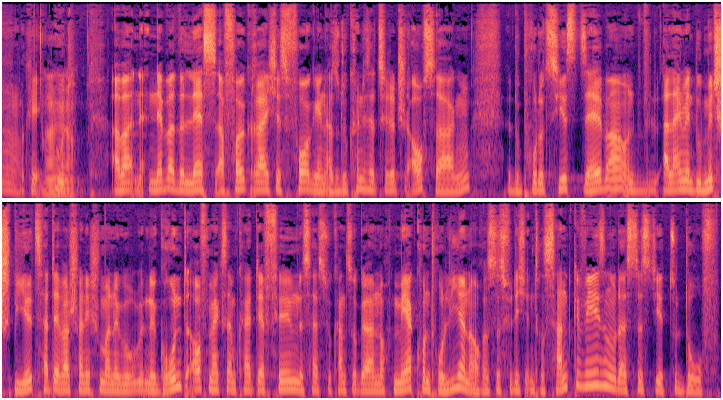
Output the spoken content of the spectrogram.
Ah, Okay, Ah, gut. ja. Aber ne- nevertheless, erfolgreiches Vorgehen. Also du könntest ja theoretisch auch sagen, du produzierst selber und allein wenn du mitspielst, hat der wahrscheinlich schon mal eine, eine Grundaufmerksamkeit der Film. Das heißt, du kannst sogar noch mehr kontrollieren auch. Ist das für dich interessant gewesen oder ist das dir zu doof?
